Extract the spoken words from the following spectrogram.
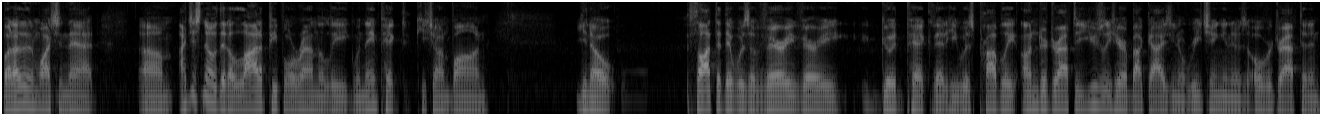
but other than watching that, um, I just know that a lot of people around the league, when they picked Ke'Shawn Vaughn, you know, thought that it was a very, very good pick that he was probably underdrafted. You usually hear about guys, you know, reaching and it was overdrafted, and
